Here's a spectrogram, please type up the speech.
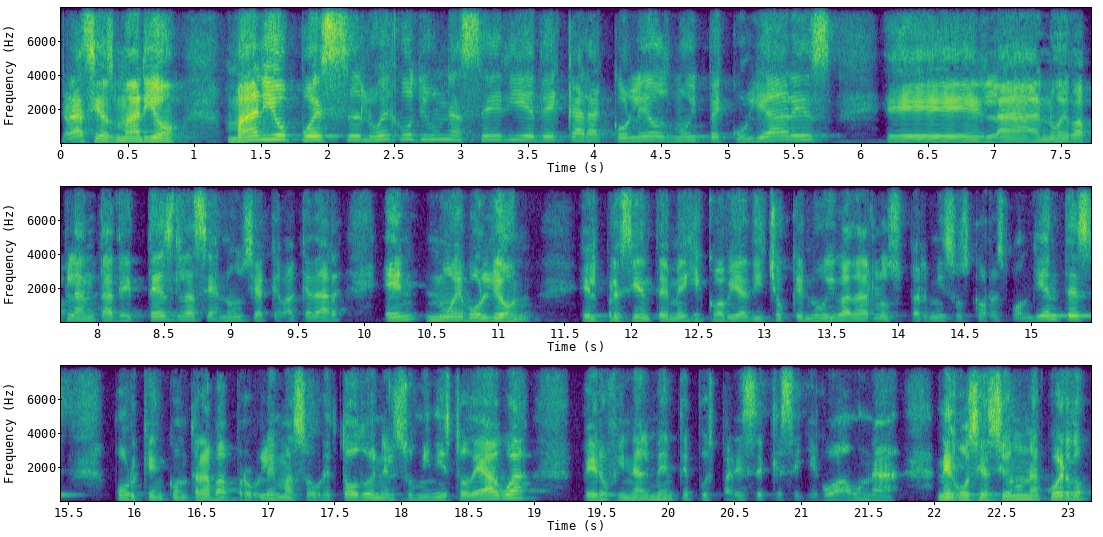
Gracias, Mario. Mario, pues luego de una serie de caracoleos muy peculiares, eh, la nueva planta de Tesla se anuncia que va a quedar en Nuevo León. El presidente de México había dicho que no iba a dar los permisos correspondientes porque encontraba problemas sobre todo en el suministro de agua, pero finalmente pues parece que se llegó a una negociación, un acuerdo.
